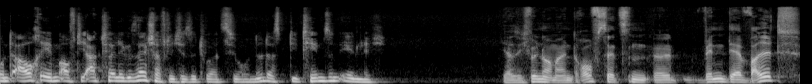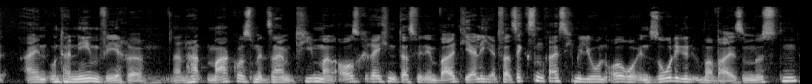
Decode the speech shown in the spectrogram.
und auch eben auf die aktuelle gesellschaftliche Situation. Ne? Das, die Themen sind ähnlich. Ja, also ich will noch mal draufsetzen. Äh, wenn der Wald ein Unternehmen wäre, dann hat Markus mit seinem Team mal ausgerechnet, dass wir dem Wald jährlich etwa 36 Millionen Euro in Solingen überweisen müssten,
